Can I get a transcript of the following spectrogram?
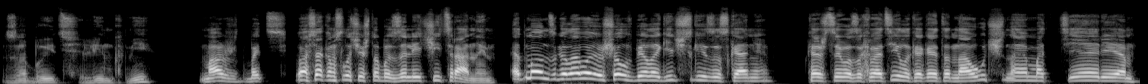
забыть Линкми? Может быть. Во всяком случае, чтобы залечить раны. Эдмонд с головой ушел в биологические изыскания. Кажется, его захватила какая-то научная материя.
